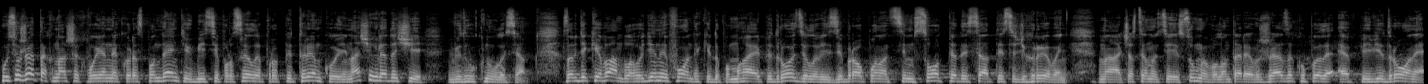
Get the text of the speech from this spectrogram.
У сюжетах наших воєнних кореспондентів бійці просили про підтримку, і наші глядачі відгукнулися. Завдяки вам благодійний фонд, який допомагає підрозділові, зібрав понад 750 тисяч гривень. На частину цієї суми волонтери вже закупили FPV-дрони,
